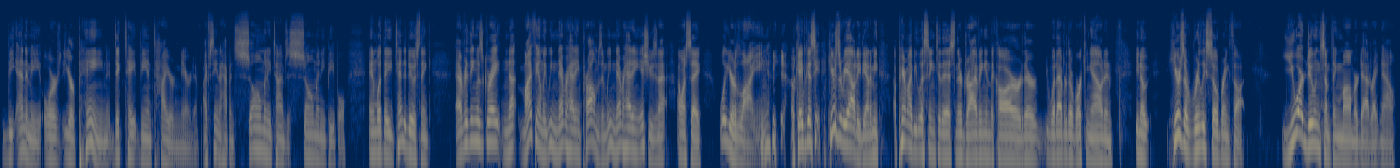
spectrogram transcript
the enemy or your pain dictate the entire narrative. I've seen it happen so many times to so many people. And what they tend to do is think everything was great. Not, my family, we never had any problems and we never had any issues. And I, I want to say, well, you're lying. yeah. Okay, because he- here's the reality, Dan. I mean, a parent might be listening to this and they're driving in the car or they're whatever, they're working out. And, you know, here's a really sobering thought. You are doing something, mom or dad, right now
